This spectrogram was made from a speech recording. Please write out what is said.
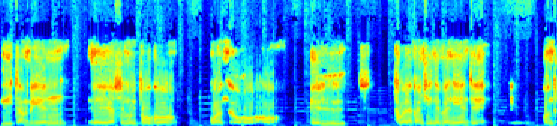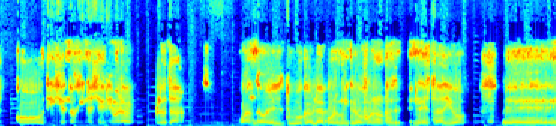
y también eh, hace muy poco cuando él fue a la cancha Independiente dirigiendo Gimnasia Grima La Plata cuando él tuvo que hablar por los micrófonos en el estadio eh,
